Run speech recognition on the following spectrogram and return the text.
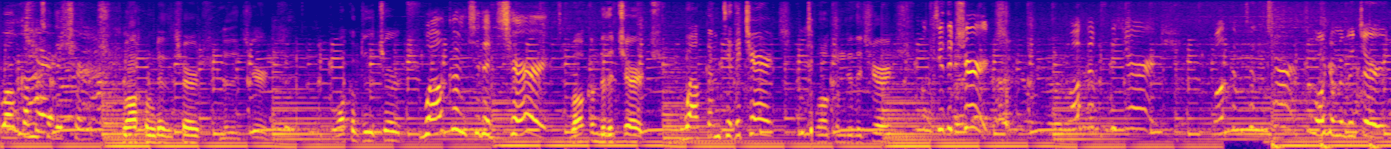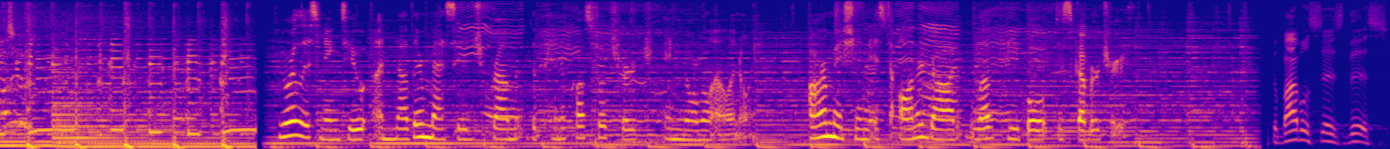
Welcome to the church. Welcome to the church. to the church. Welcome to the church. Welcome to the church. Welcome to the church. Welcome to the church. Welcome to the church. To the church. Welcome to the church. Welcome to the church. Welcome to the church. You're listening to another message from the Pentecostal Church in Normal, Illinois. Our mission is to honor God, love people, discover truth. The Bible says this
